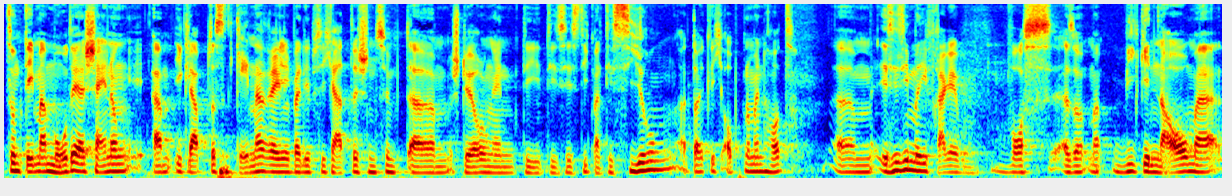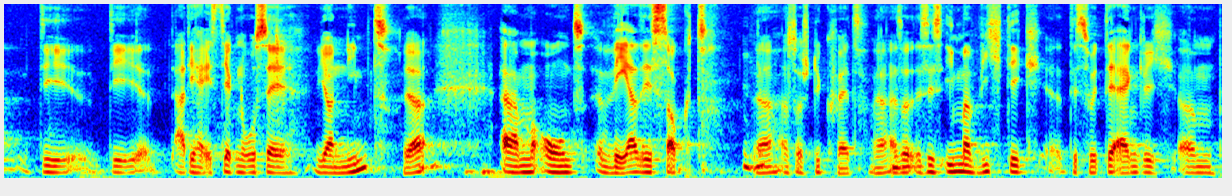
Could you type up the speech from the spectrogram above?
zum Thema Modeerscheinung, ähm, ich glaube, dass generell bei den psychiatrischen ähm, Störungen die, diese Stigmatisierung deutlich abgenommen hat. Ähm, es ist immer die Frage, was, also wie genau man die, die ADHS-Diagnose ja nimmt ja, ähm, und wer das sagt. Mhm. Ja, also ein Stück weit. Ja. Also es ist immer wichtig, das sollte eigentlich ähm,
